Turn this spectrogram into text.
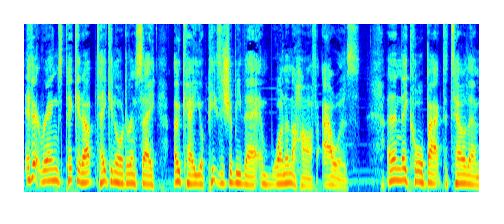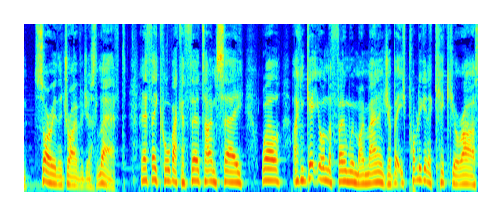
If it rings, pick it up, take an order, and say, Okay, your pizza should be there in one and a half hours. And then they call back to tell them, Sorry, the driver just left. And if they call back a third time, say, Well, I can get you on the phone with my manager, but he's probably going to kick your ass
